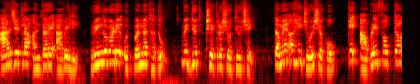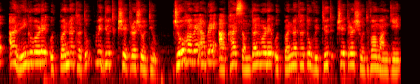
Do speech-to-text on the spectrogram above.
આર જેટલા અંતરે આવેલી રિંગ વડે ઉત્પન્ન થતું વિદ્યુત ક્ષેત્ર શોધ્યું છે. તમે અહીં જોઈ શકો કે આપણે ફક્ત આ રિંગ વડે ઉત્પન્ન થતું વિદ્યુત ક્ષેત્ર શોધ્યું. જો હવે આપણે આખા સમતલ વડે ઉત્પન્ન થતું વિદ્યુત ક્ષેત્ર શોધવા માંગીએ,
